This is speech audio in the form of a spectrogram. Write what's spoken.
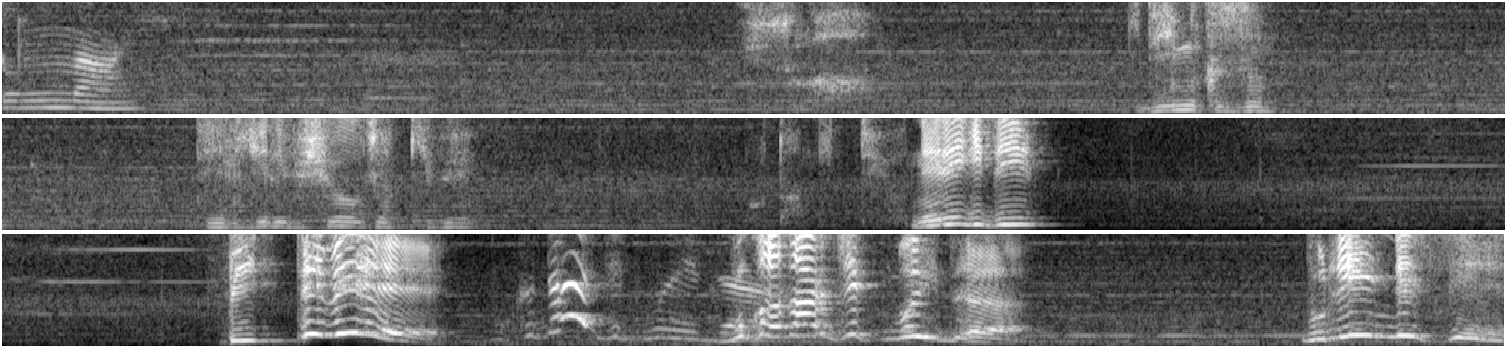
Dolunay. Yusra. Gideyim mi kızım? Tehlikeli bir şey olacak gibi. Buradan git diyor. Nereye gideyim? Bitti mi? Bu kadarcık mıydı? Bu kadarcık mıydı? Bu neyin nesi?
